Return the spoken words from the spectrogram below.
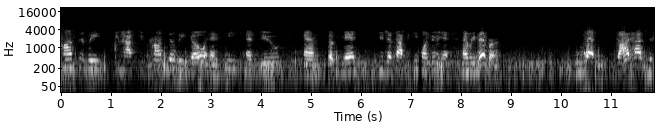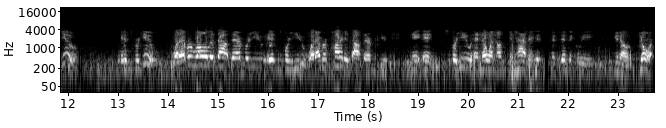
constantly, you have to constantly go and seek and do and submit. You just have to keep on doing it. And remember, what God has for you is for you. Whatever role is out there for you is for you. Whatever part is out there for you, it, it's for you and no one else can have it. It's specifically, you know, yours.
